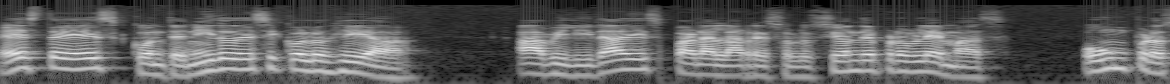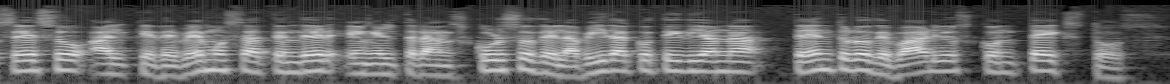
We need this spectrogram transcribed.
Este es Contenido de Psicología, Habilidades para la Resolución de Problemas, un proceso al que debemos atender en el transcurso de la vida cotidiana dentro de varios contextos.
